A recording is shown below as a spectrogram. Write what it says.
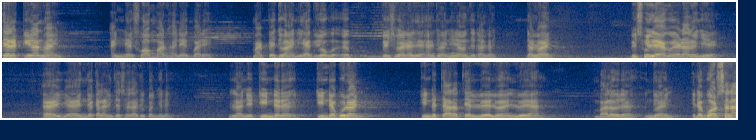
তেলের টিন আন হয় অন্য সব মার হয় না একবারে মাপে দোয়াইনি এক যোগ বেশি হয় না যে হ্যাঁ দোয়াইনি এর ডাল হয় ডাল হয়? বিসমিল্লা করে ডাল নিয়ে এই এই দেখালা নিতে শেখা দিই কঞ্চনে লানি টিন্ডারে টিন্ডা কুলেন টিন্ডাতে আরও তেল লয়ে লুয়েন লুয়ে হ্যাঁ? ভালো রে দোয়াইন এটা বর্ষা না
